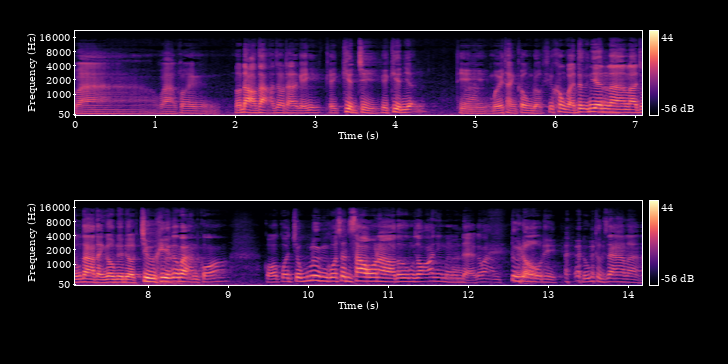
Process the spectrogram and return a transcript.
Và và coi nó đào tạo cho ta cái cái kiên trì, cái kiên nhẫn thì Vâng. mới thành công được chứ không phải tự nhiên là là chúng ta thành công được trừ khi các bạn có có có chống lưng có sân sau nào tôi không rõ nhưng mà để các bạn từ đầu thì đúng thực ra là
